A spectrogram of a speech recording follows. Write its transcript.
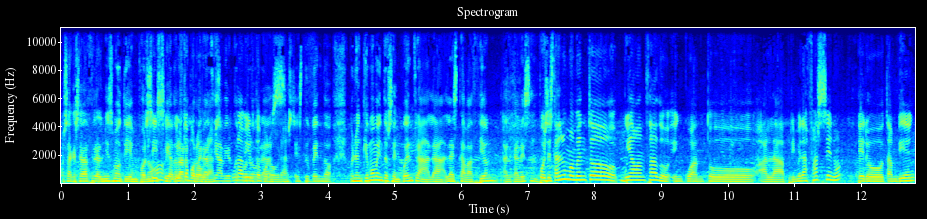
O sea que se va a hacer al mismo tiempo, ¿no? Sí, sí, abierto por obras. un abierto por obras. Estupendo. Bueno, ¿en qué momento se encuentra la, excavación, alcaldesa? Pues está en un momento muy avanzado en cuanto a la primera fase, ¿no? Pero también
